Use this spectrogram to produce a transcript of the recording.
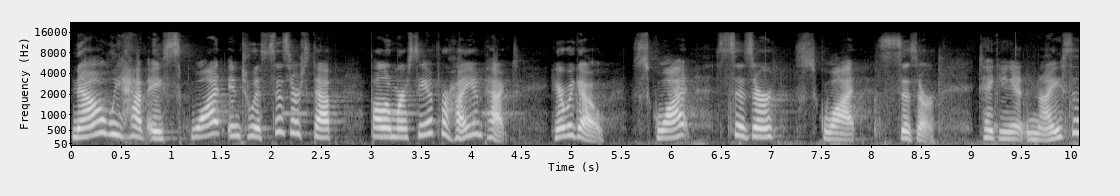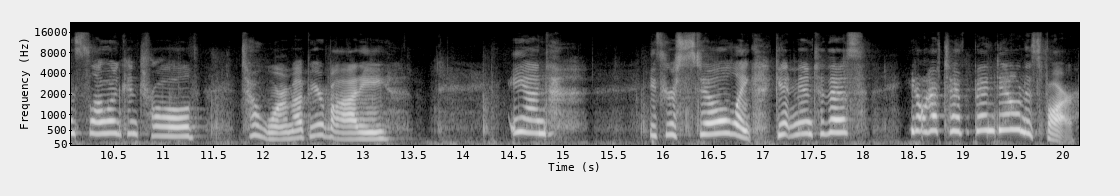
now we have a squat into a scissor step. Follow Marzia for high impact. Here we go. Squat, scissor, squat, scissor. Taking it nice and slow and controlled to warm up your body. And if you're still like getting into this, you don't have to bend down as far.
